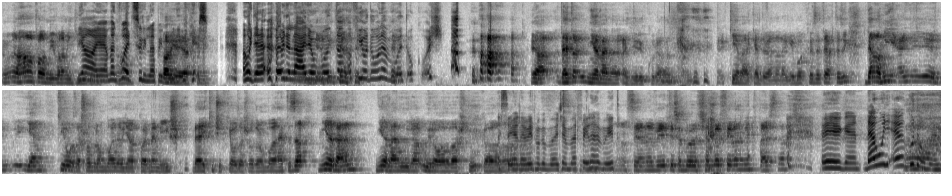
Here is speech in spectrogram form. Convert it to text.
aha, valami, valami gyűrű. Ja, ja, meg aha. volt szülinapi is. Ahogy a, ahogy a lányom mondta, a fiodó nem volt okos. ja, de hát nyilván a, a gyűrűk ura az, az kiemelkedően a legjobbak közé tartozik, de ami ilyen kihoz a sodromból, de ugyanakkor nem is, de egy kicsit kihoz a sodromból, hát ez a nyilván Nyilván újra, újra olvastuk. A, a szélnevét, meg a bölcsember félelmét. A szélnevét és a bölcsember félelmét, persze. Igen, de amúgy a Good Omens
